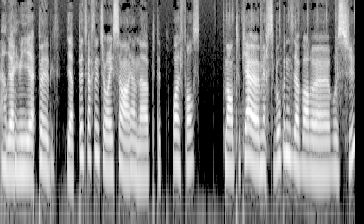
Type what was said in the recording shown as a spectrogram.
Il y, a, il, y a peu, il y a peu de personnes qui ont réussi. hein. Il y en a peut-être 3, je pense. Mais en tout cas, euh, merci beaucoup de nous avoir euh, reçus.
